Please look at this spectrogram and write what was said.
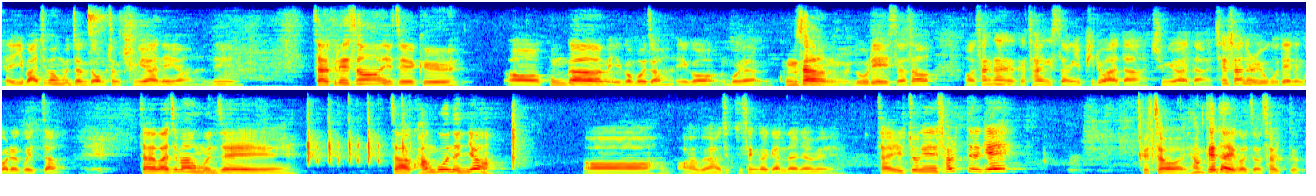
자, 이 마지막 문장도 엄청 중요하네요. 네. 자, 그래서 이제 그, 어, 공감, 이거 뭐죠? 이거, 뭐야, 공상 놀이에 있어서 어, 상상력과 창의성이 필요하다, 중요하다, 최소한으로 요구되는 거라고 했죠? 자, 마지막 문제. 자, 광고는요, 어, 아, 왜 아직도 생각이 안 나냐, 왜. 자, 일종의 설득의 그쵸. 형태다 이거죠. 설득.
